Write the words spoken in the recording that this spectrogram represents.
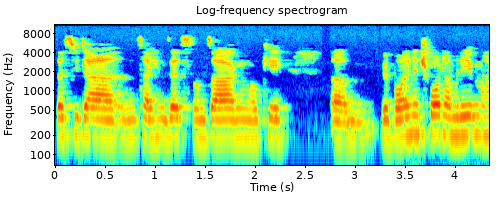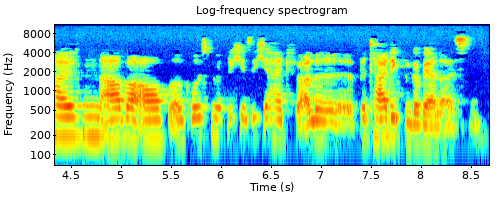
dass sie da ein Zeichen setzen und sagen, okay, ähm, wir wollen den Sport am Leben halten, aber auch äh, größtmögliche Sicherheit für alle Beteiligten gewährleisten.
